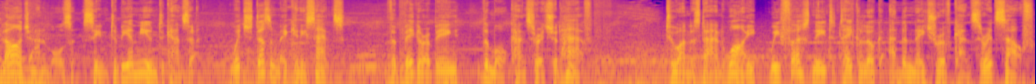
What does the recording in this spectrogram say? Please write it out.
Large animals seem to be immune to cancer, which doesn't make any sense. The bigger a being, the more cancer it should have. To understand why, we first need to take a look at the nature of cancer itself.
